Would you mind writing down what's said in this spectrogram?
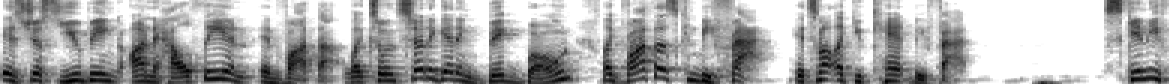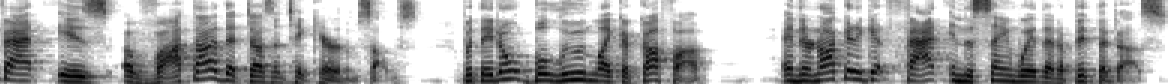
is just you being unhealthy and, and vata. Like, so instead of getting big bone, like vatas can be fat. It's not like you can't be fat. Skinny fat is a vata that doesn't take care of themselves, but they don't balloon like a kapha, and they're not going to get fat in the same way that a pitta does.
